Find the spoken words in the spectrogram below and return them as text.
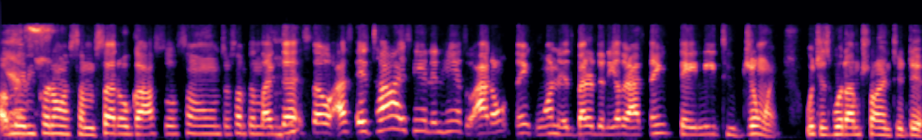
or yes. maybe put on some subtle gospel tones or something like mm-hmm. that. So I, it ties hand in hand. So I don't think one is better than the other. I think they need to join, which is what I'm trying to do.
